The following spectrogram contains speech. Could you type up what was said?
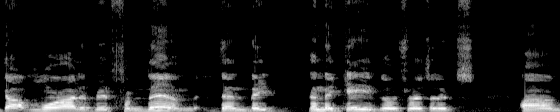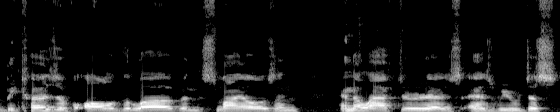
got more out of it from them than they than they gave those residents um, because of all of the love and the smiles and and the laughter as as we were just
